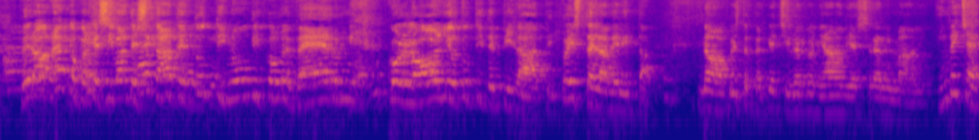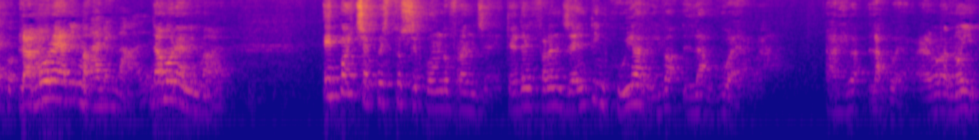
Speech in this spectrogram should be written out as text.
Ah, però ecco perché si va d'estate ecco tutti nudi come vermi, con l'olio tutti depilati, questa è la verità. No, questo è perché ci vergogniamo di essere animali. Invece ecco, l'amore animale. animale. L'amore animale. E poi c'è questo secondo frangente, ed è il frangente in cui arriva la guerra. Arriva la guerra. E allora noi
